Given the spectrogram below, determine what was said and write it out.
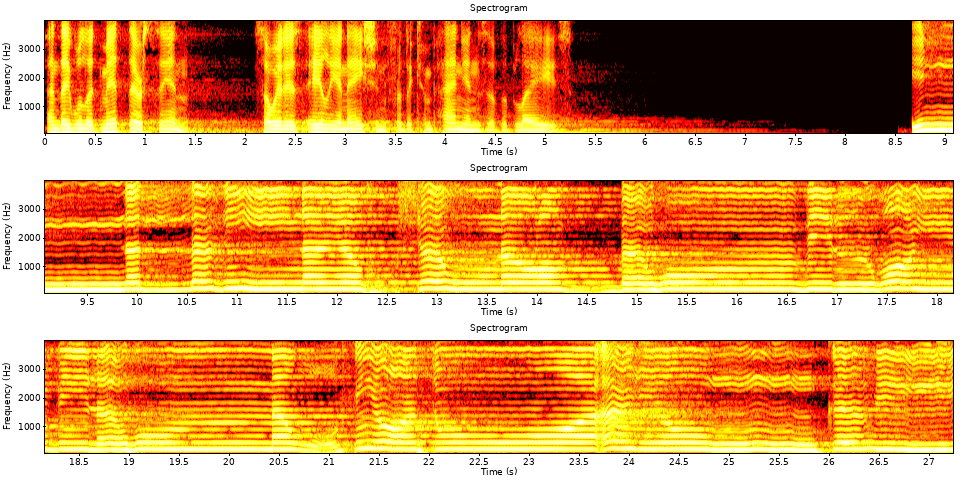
And they will admit their sin, so it is alienation for the companions of the blaze. إن الذين يخشون ربهم بالغيب لهم مغفرة وأجر كبير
